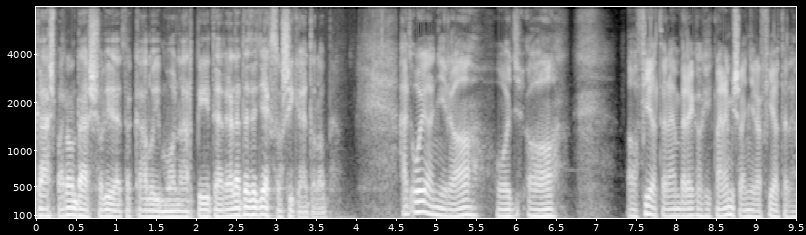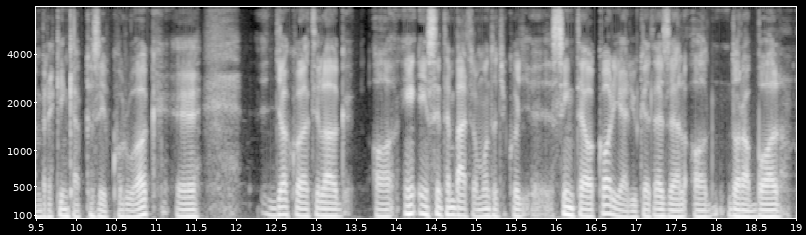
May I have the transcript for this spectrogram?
Gáspár Andrással, illetve Kálói Molnár Péterrel. Hát ez egy extra sikerdarab. Hát olyannyira, hogy a, a fiatal emberek, akik már nem is annyira fiatal emberek, inkább középkorúak, gyakorlatilag a, én, én szerintem bátran mondhatjuk, hogy szinte a karrierjüket ezzel a darabbal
